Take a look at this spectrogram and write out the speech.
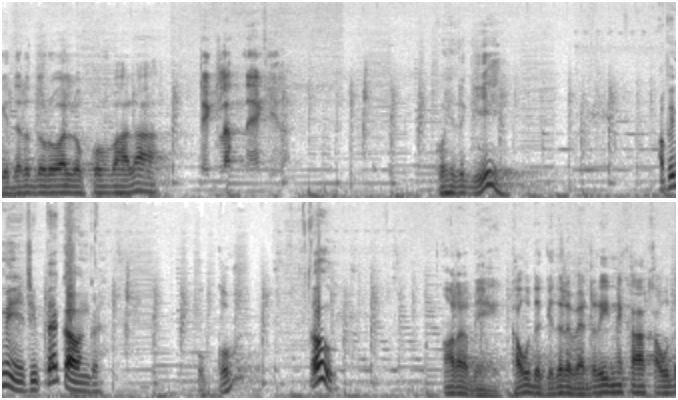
ගෙදර දොරවල් ඔක්කොම වහලා ටෙක්ලත් නෑ කියලා. කොහෙද ගියේ? අපි මේ ට්‍රිප්පයක් අවංකල් ඔක්කොම? ඔව්. අර මේ කෞද ගෙදර වැඩරඉන්න එකා? කෞද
